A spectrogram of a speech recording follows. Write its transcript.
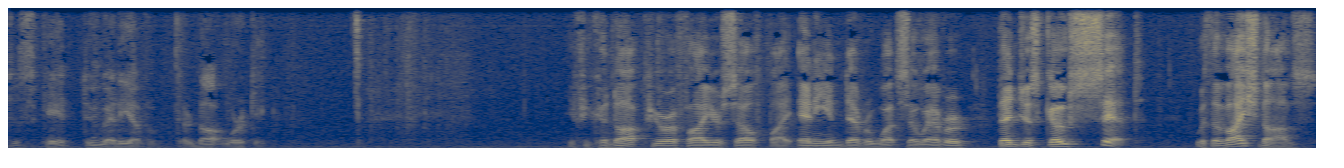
just can't do any of them. They're not working. If you cannot purify yourself by any endeavor whatsoever, then just go sit with the Vaishnavas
